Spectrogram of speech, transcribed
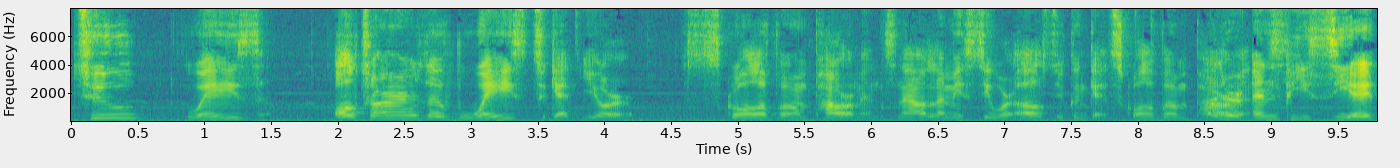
two ways alternative ways to get your scroll of empowerments. Now let me see where else you can get scroll of empowerment. NPC I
